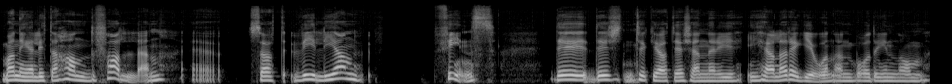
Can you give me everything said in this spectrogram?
Man är lite handfallen. Eh, så att viljan finns. Det, det tycker jag att jag känner i, i hela regionen, både inom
